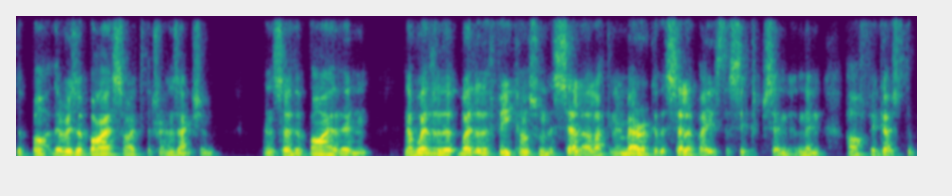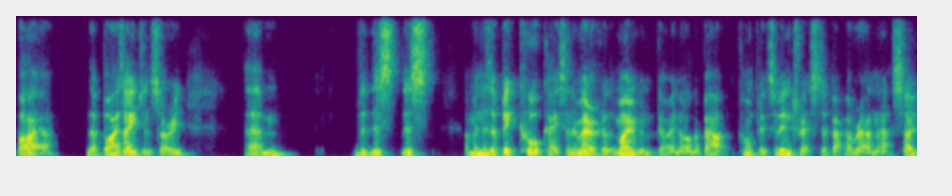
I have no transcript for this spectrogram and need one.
the buy, there is a buyer side to the transaction, and so the buyer then now whether the whether the fee comes from the seller, like in America, the seller pays the six percent, and then half of it goes to the buyer, the buyer's agent, sorry. Um, this this I mean, there's a big court case in America at the moment going on about conflicts of interest about around that. So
